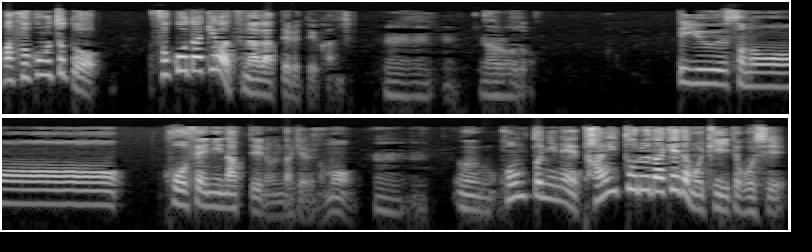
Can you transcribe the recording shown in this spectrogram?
まあ、そこもちょっと、そこだけは繋がってるっていう感じ。っうんうんうん。なるほど。ていう、その、構成になっているんだけれども、うんうん。うん、本当にね、タイトルだけでも聞いてほしい。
